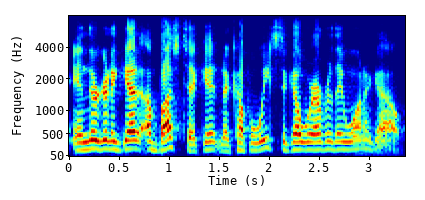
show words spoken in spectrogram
and they're going to get a bus ticket in a couple weeks to go wherever they want to go.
